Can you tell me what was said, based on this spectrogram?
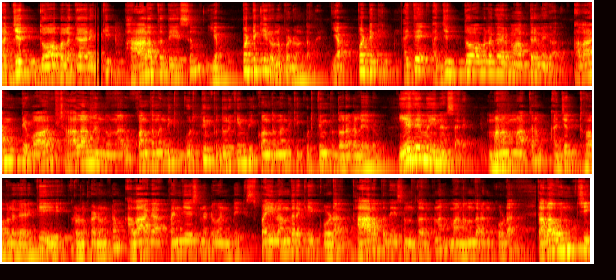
అజిత్ దోబల్ గారికి భారతదేశం ఎప్పటికీ రుణపడి ఉంటుంది. ఎప్పటికీ. అయితే అజిత్ దోబల్ గారు మాత్రమే కాదు అలాంటి వారు చాలా మంది ఉన్నారు. కొంతమందికి గుర్తింపు దొరికింది కొంతమందికి గుర్తింపు దొరకలేదు. ఏదేమైనా సరే మనం మాత్రం అజిత్ దోబల్ గారికి రుణపడి ఉంటాం. అలాగా పనిచేసినటువంటి స్పైలందరికీ కూడా భారతదేశం తరఫున మనందరం కూడా తల ఉంచి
